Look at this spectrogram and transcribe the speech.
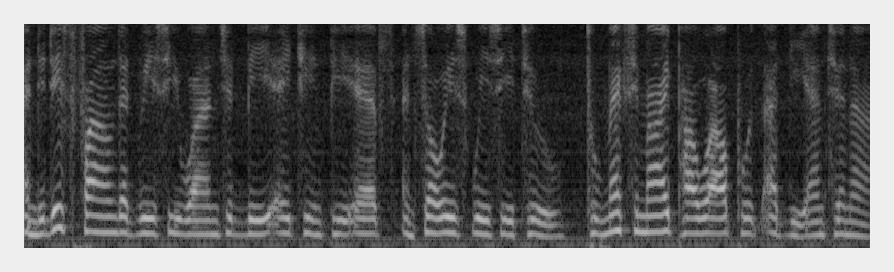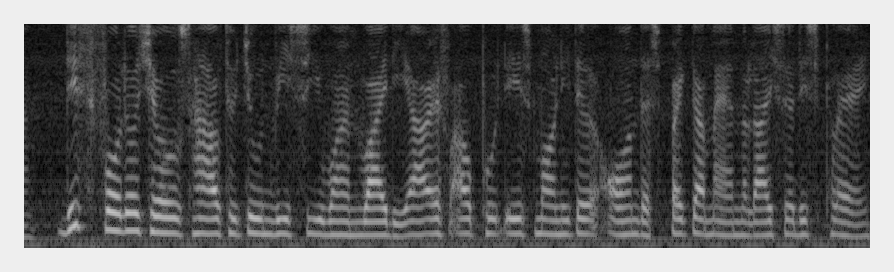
and it is found that VC1 should be 18 pf and so is VC2 to maximize power output at the antenna. This photo shows how to tune VC1 while the RF output is monitored on the spectrum analyzer display.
